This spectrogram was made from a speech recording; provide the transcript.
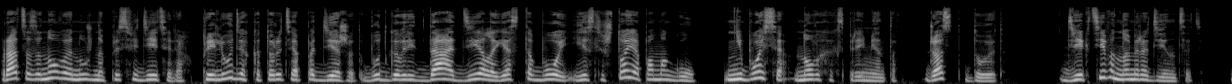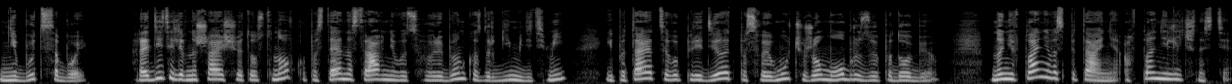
Браться за новое нужно при свидетелях, при людях, которые тебя поддержат, будут говорить «да, дело, я с тобой, если что, я помогу». Не бойся новых экспериментов. Just do it. Директива номер 11. Не будь собой. Родители, внушающие эту установку, постоянно сравнивают своего ребенка с другими детьми и пытаются его переделать по своему чужому образу и подобию. Но не в плане воспитания, а в плане личности.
